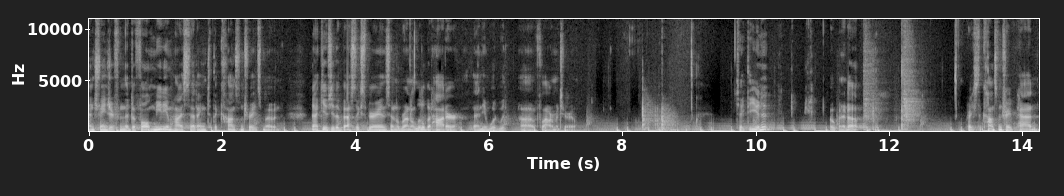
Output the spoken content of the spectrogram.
and change it from the default medium-high setting to the concentrates mode. That gives you the best experience and it'll run a little bit hotter than you would with uh, flower material. Take the unit, open it up, place the concentrate pad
